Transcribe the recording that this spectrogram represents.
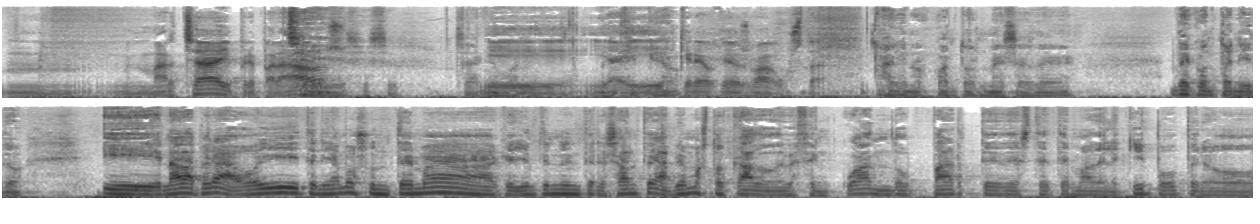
mm, en marcha y preparados. Sí, sí, sí. O sea que, y, bueno, en y ahí creo que os va a gustar. hay unos cuantos meses de, de contenido. Y nada, espera, hoy teníamos un tema que yo entiendo interesante. Habíamos tocado de vez en cuando parte de este tema del equipo, pero,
